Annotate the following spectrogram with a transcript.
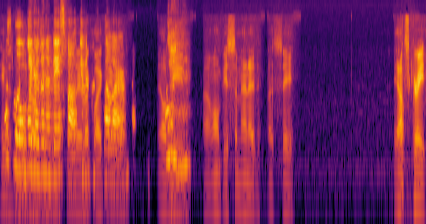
he That's was a little bigger than a them, so baseball. They Give look like they silver. will, they'll be uh, won't be cemented. Let's see. Yep, That's great.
